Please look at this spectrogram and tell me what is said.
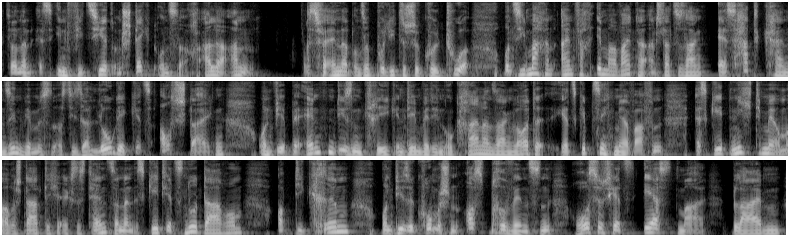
sondern es infiziert und steckt uns auch alle an. Es verändert unsere politische Kultur. Und sie machen einfach immer weiter, anstatt zu sagen, es hat keinen Sinn. Wir müssen aus dieser Logik jetzt aussteigen und wir beenden diesen Krieg, indem wir den Ukrainern sagen, Leute, jetzt gibt's nicht mehr Waffen. Es geht nicht mehr um eure staatliche Existenz, sondern es geht jetzt nur darum, ob die Krim und diese komischen Ostprovinzen russisch jetzt erstmal bleiben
